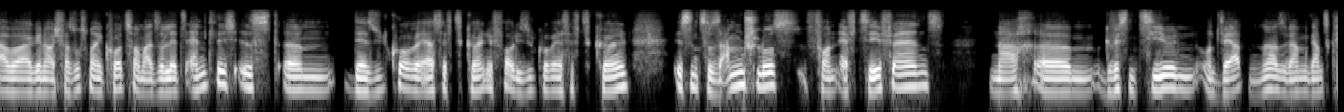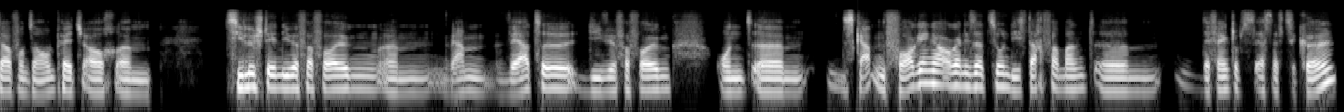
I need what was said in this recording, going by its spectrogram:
Aber genau, ich versuche es mal in Kurzform. Also letztendlich ist ähm, der Südkurve 1. FC Köln e.V., die Südkurve 1. FC Köln, ist ein Zusammenschluss von FC-Fans nach ähm, gewissen Zielen und Werten. Ne? Also wir haben ganz klar auf unserer Homepage auch ähm, Ziele stehen, die wir verfolgen. Ähm, wir haben Werte, die wir verfolgen. Und ähm, es gab eine Vorgängerorganisation, die ist Dachverband ähm, der Fanclubs des 1. FC Köln.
